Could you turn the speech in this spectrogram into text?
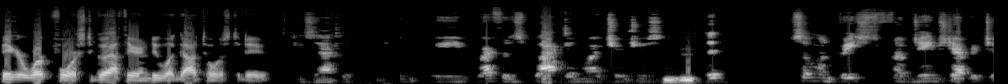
bigger workforce to go out there and do what God told us to do. Exactly. We reference black and white churches. Mm-hmm. Someone preached from James chapter 2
